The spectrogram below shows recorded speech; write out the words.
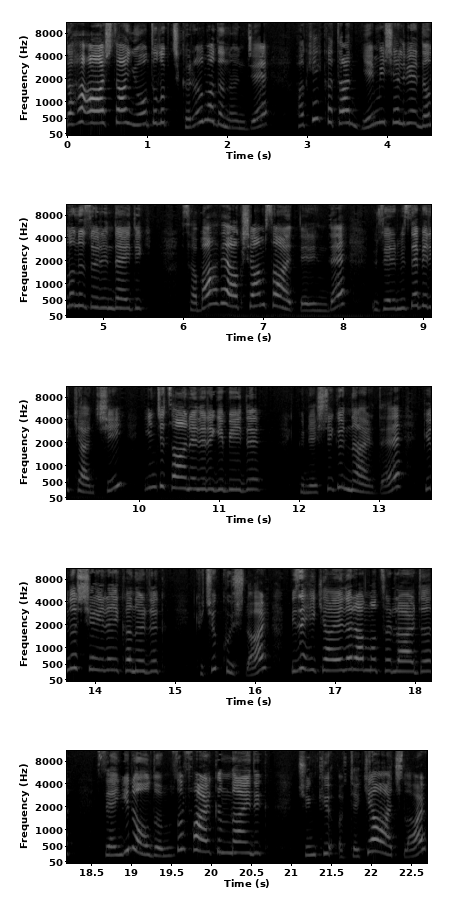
Daha ağaçtan yontulup çıkarılmadan önce hakikaten yemyeşil bir dalın üzerindeydik. Sabah ve akşam saatlerinde üzerimizde biriken çiğ inci taneleri gibiydi. Güneşli günlerde gün ışığıyla yıkanırdık. Küçük kuşlar bize hikayeler anlatırlardı. Zengin olduğumuzun farkındaydık. Çünkü öteki ağaçlar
